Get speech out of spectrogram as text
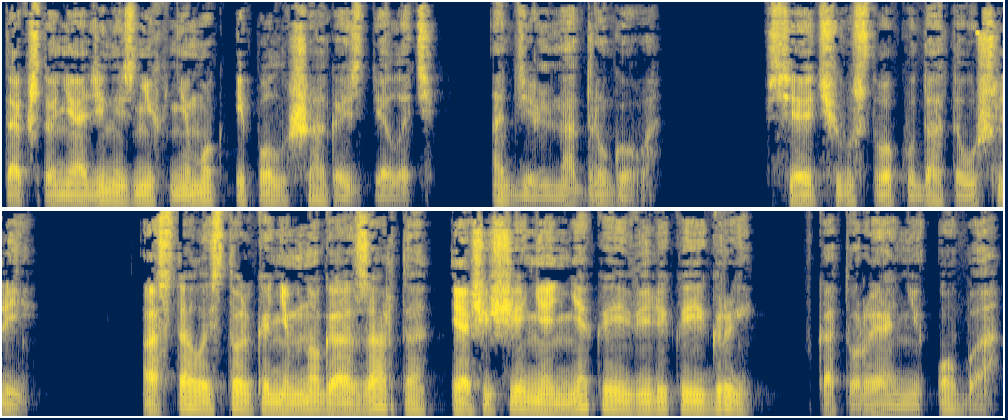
так что ни один из них не мог и полшага сделать отдельно от другого. Все чувства куда-то ушли. Осталось только немного азарта и ощущение некой великой игры, в которой они оба,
